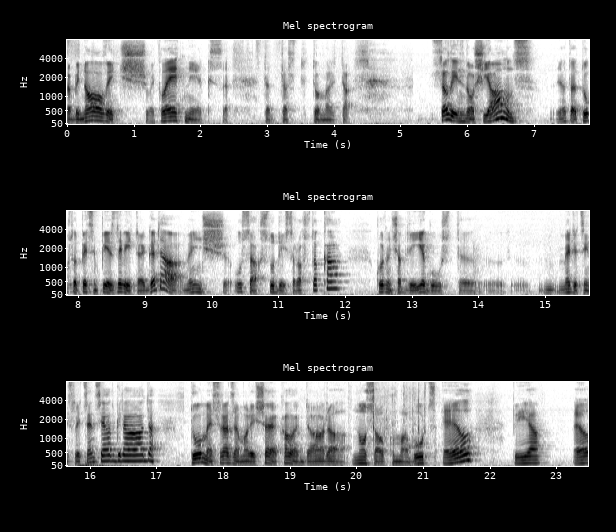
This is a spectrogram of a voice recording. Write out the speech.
Rabinovičs, vai Klētnieks, tad tas tomēr ir tā. Salīdzinoši jauns Ja, 1559. gadā viņš uzsāka studijas Rostokā, kur viņš arī iegūst uh, medicīnas licenciāta grādu. To mēs redzam arī šajā kalendārā, nosaukumā Burts L. pie L.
